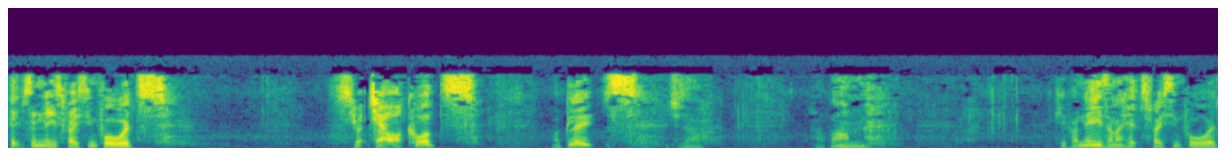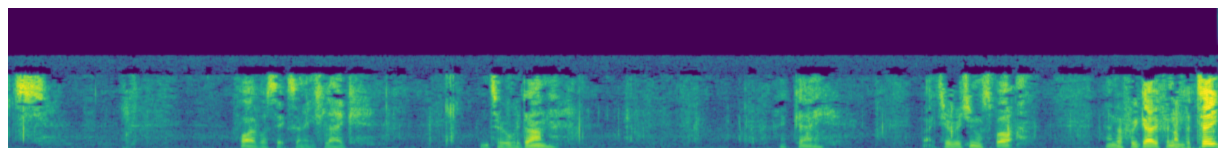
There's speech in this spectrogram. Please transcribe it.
Hips and knees facing forwards. Stretch out our quads, our glutes, which is our our bum. Keep our knees and our hips facing forwards. Five or six on each leg until we're done. Okay, back to original spot. And off we go for number two.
